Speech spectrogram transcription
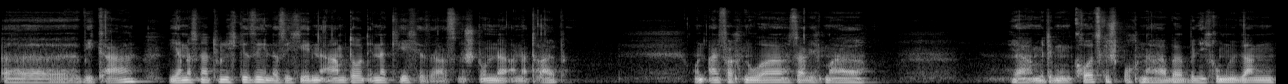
äh, Vikar, die haben das natürlich gesehen, dass ich jeden Abend dort in der Kirche saß, eine Stunde, anderthalb. Und einfach nur, sage ich mal, ja, mit dem Kreuz gesprochen habe, bin ich rumgegangen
